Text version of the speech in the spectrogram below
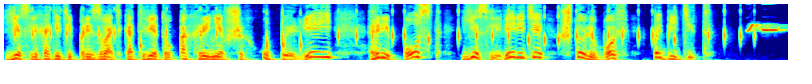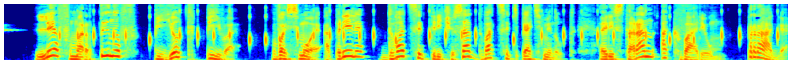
если хотите призвать к ответу охреневших упырей, репост, если верите, что любовь победит. Лев Мартынов пьет пиво. 8 апреля, 23 часа 25 минут. Ресторан «Аквариум», Прага.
